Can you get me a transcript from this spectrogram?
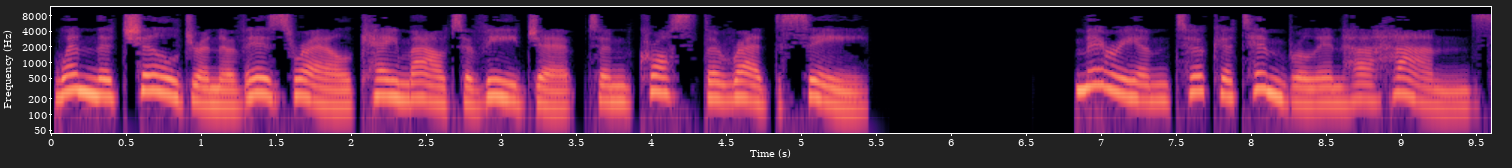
when the children of Israel came out of Egypt and crossed the Red Sea, Miriam took a timbrel in her hands,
